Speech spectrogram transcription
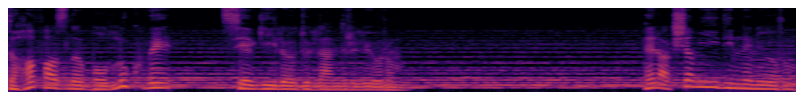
daha fazla bolluk ve sevgiyle ödüllendiriliyorum. Her akşam iyi dinleniyorum.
